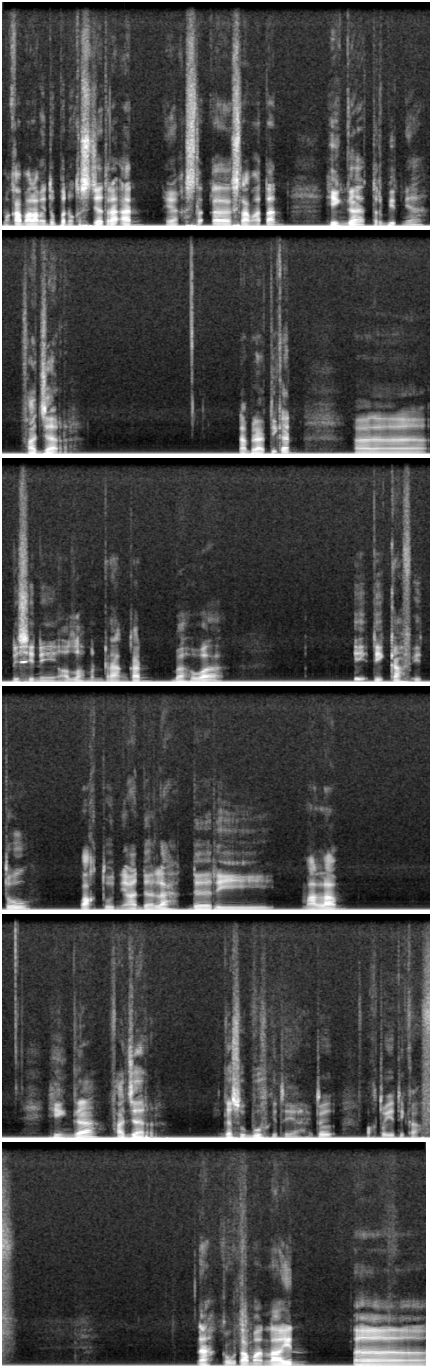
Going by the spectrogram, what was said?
maka malam itu penuh kesejahteraan ya keselamatan hingga terbitnya fajar. Nah berarti kan uh, di sini Allah menerangkan bahwa iktikaf itu waktunya adalah dari malam hingga fajar hingga subuh gitu ya. Itu waktu itikaf. Nah keutamaan lain eh,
